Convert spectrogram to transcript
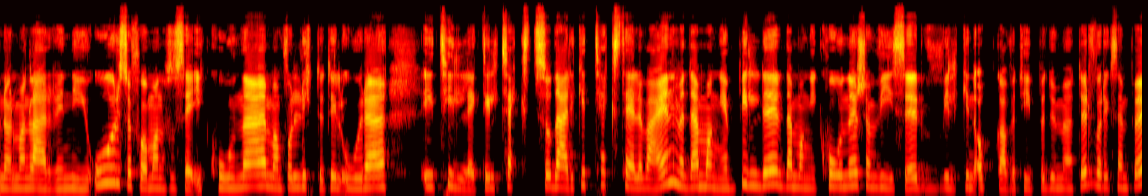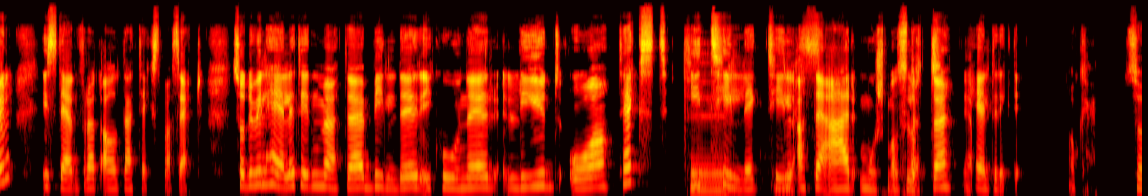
når man lærer inn nye ord, så får man også se ikonet, man får lytte til ordet i tillegg til tekst. Så det er ikke tekst hele veien, men det er mange bilder, det er mange ikoner som viser hvilken oppgavetype du møter, f.eks., istedenfor at alt er tekstbasert. Så du vil hele tiden møte bilder, ikoner, lyd og tekst, i tillegg til at det er morsmålsstøtte. Helt riktig. Okay. Så,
